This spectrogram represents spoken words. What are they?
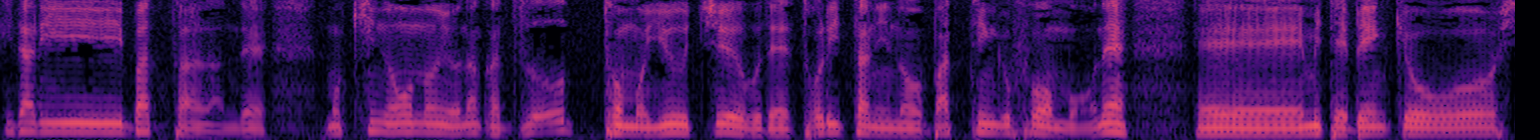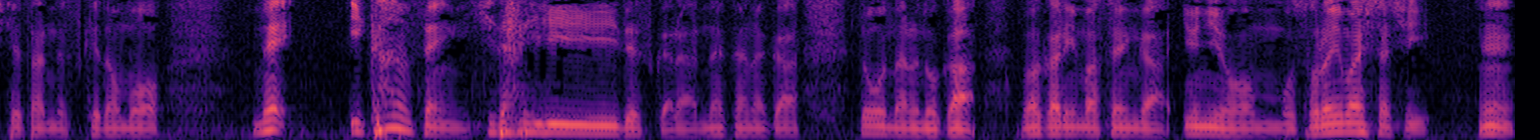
左バッターなんで、もう昨日の夜中ずっともう YouTube で鳥谷のバッティングフォームをね、えー、見て勉強をしてたんですけども、ね、いかんせん左ですから、なかなかどうなるのかわかりませんが、ユニフォームも揃いましたし、うん。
